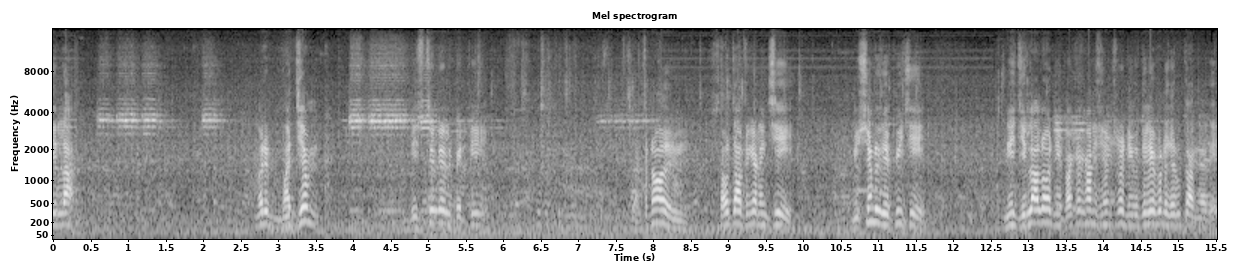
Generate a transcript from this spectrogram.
జిల్లా. మరి మద్యం డిస్టిలరీలు పెట్టి ఎక్కడో సౌత్ ఆఫ్రికా నుంచి మిషన్లు తెప్పించి నీ జిల్లాలో నీ పక్క కాన్స్టిట్యూన్స్లో నీకు తెలియకుండా జరుగుతుంది అది.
